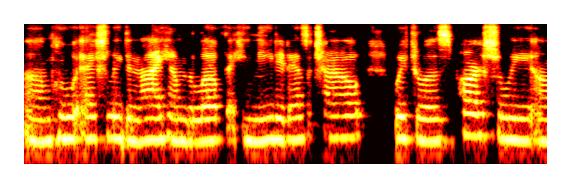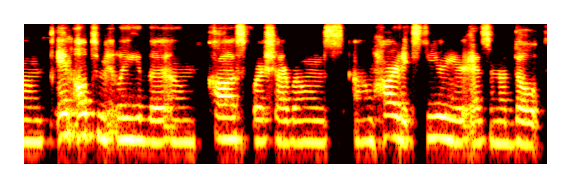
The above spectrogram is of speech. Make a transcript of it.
um, who actually denied him the love that he needed as a child, which was partially um, and ultimately the um, cause for Chiron's um, hard exterior as an adult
